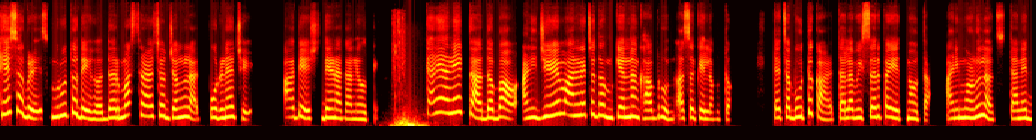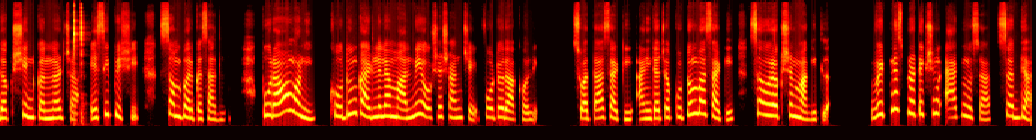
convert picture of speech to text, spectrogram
हे सगळे मृतदेह धर्मस्थळाच्या जंगलात पुरण्याचे आदेश देण्यात आले होते. त्याने अनेकदा दबाव आणि जीवे मारण्याच्या धमक्यांना घाबरून असं केलं होतं. त्याचा भूतकाळ त्याला विसरता येत नव्हता आणि म्हणूनच त्याने दक्षिण कन्नडच्या एसीपीशी संपर्क साधला. पुरावा म्हणून खोदून काढलेल्या मानवी अवशेषांचे फोटो दाखवले. स्वतःसाठी आणि त्याच्या कुटुंबासाठी संरक्षण मागितलं. विटनेस प्रोटेक्शन ऍक्टनुसार सध्या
